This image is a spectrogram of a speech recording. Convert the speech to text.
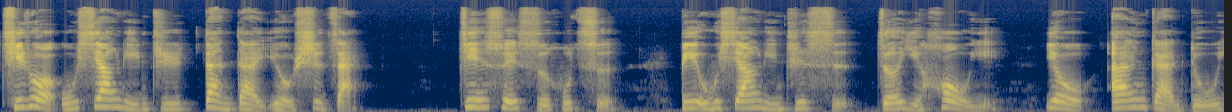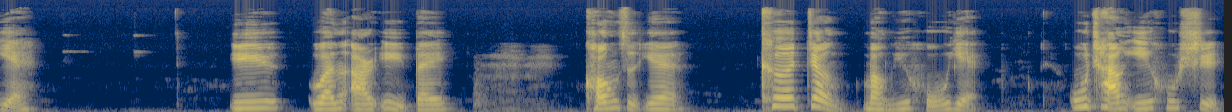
其若无相邻之，淡淡有事哉？今虽死乎此，彼无相邻之死，则以后矣，又安敢独也？余闻而欲悲。孔子曰：“苛政猛于虎也。吾常疑乎是，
